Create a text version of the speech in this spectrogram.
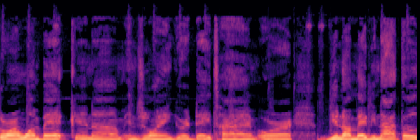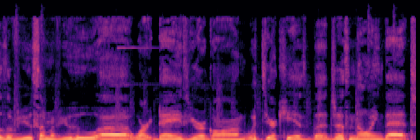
throwing one back and um, enjoying your daytime, or you know, maybe not those of you, some of you who uh, work days, you're gone with your kids, but just knowing that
